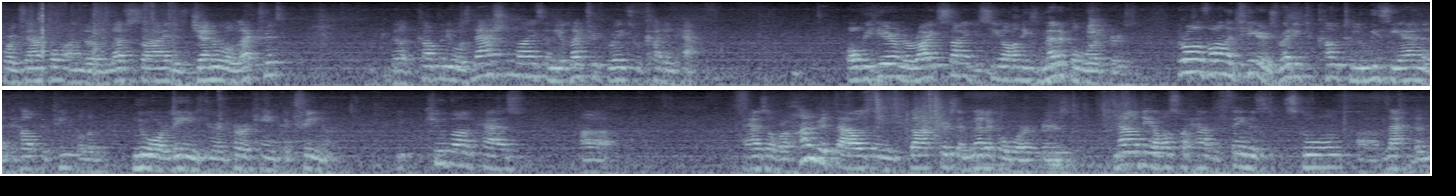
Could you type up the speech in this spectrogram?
For example, on the left side is General Electric. The company was nationalized and the electric rates were cut in half. Over here on the right side, you see all these medical workers. They're all volunteers ready to come to Louisiana to help the people of New Orleans during Hurricane Katrina. Cuba has uh, has over 100,000 doctors and medical workers. Now they also have the famous school, Latin,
